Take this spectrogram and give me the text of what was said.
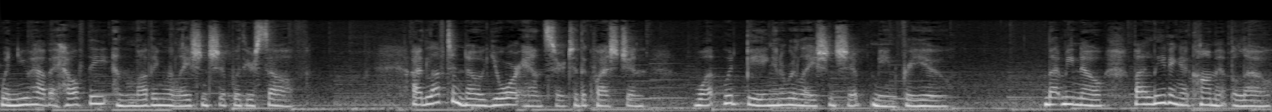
when you have a healthy and loving relationship with yourself. I'd love to know your answer to the question what would being in a relationship mean for you? Let me know by leaving a comment below.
